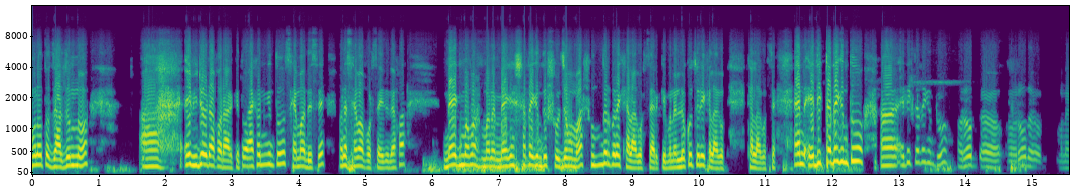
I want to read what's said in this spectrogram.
মূলত যার জন্য এই ভিডিওটা করা আর কি। তো এখন কিন্তু সেমা দিছে মানে সেমা পড়ছে, এই যে দেখো। মেঘ মামা মানে মেঘের সাথে কিন্তু সূর্য মামা সুন্দর করে খেলা করছে আর কি মানে লুকোচুরি খেলা খেলা করছে। এন্ড এদিকটাতে কিন্তু এদিকটাতে কিন্তু রোদ রোদ মানে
